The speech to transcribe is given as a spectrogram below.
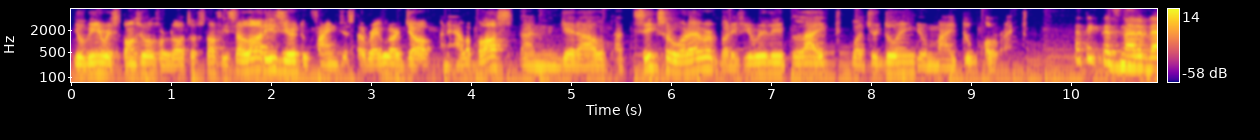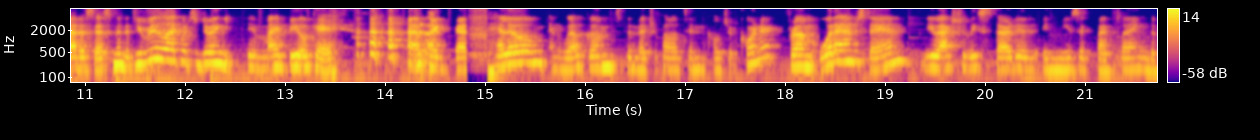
you being responsible for lots of stuff. It's a lot easier to find just a regular job and have a boss and get out at six or whatever, but if you really like what you're doing, you might do all right. I think that's not a bad assessment. If you really like what you're doing, it might be okay. I like that. Hello and welcome to the Metropolitan Culture Corner. From what I understand, you actually started in music by playing the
